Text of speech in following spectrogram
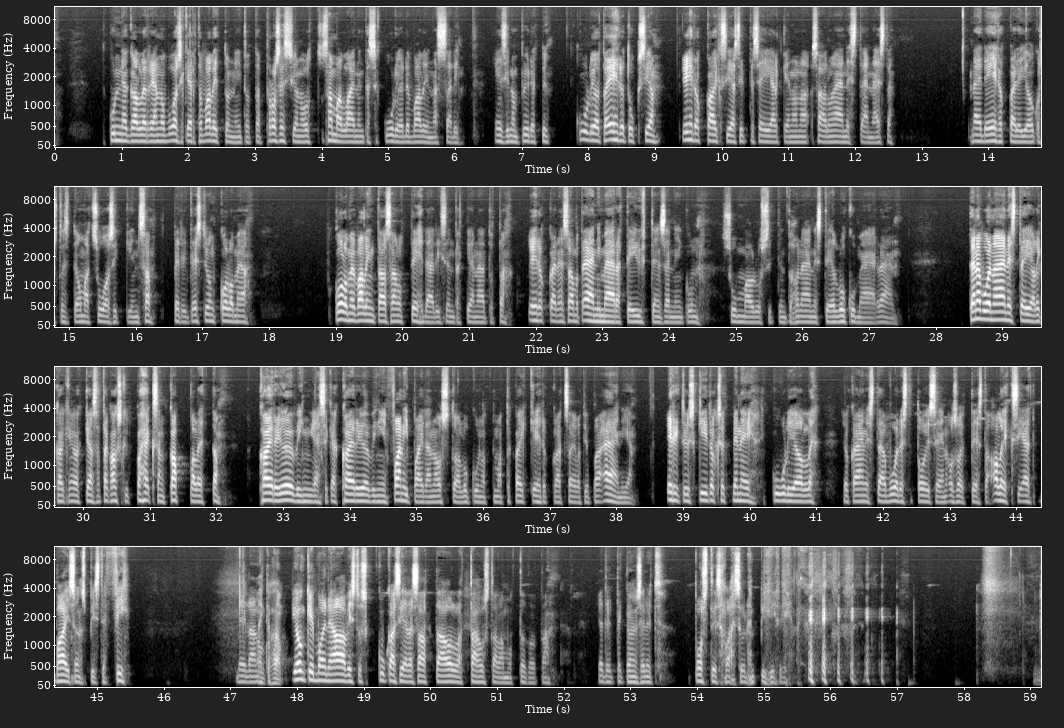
kunniagallerian on vuosikerta valittu, niin tota, prosessi on ollut samanlainen tässä kuulijoiden valinnassa. Eli ensin on pyydetty kuulijoilta ehdotuksia ehdokkaiksi ja sitten sen jälkeen on saanut äänestää näistä näiden ehdokkaiden joukosta sitten omat suosikkinsa. Perinteisesti on kolmea, kolme valintaa saanut tehdä, eli sen takia nämä tota, ehdokkaiden saamat äänimäärät ei yhteensä niin kuin summaudu sitten tuohon äänestäjien lukumäärään. Tänä vuonna äänestäjiä oli kaiken kaikkiaan 128 kappaletta. Kyrie Irvingia sekä Kyrie Irvingin fanipaidan ostoa lukuun ottamatta kaikki ehdokkaat saivat jopa ääniä. Erityiskiitokset menee kuulijalle, joka äänestää vuodesta toiseen osoitteesta aleksi at bisons.fi. Meillä on Onkohan, jonkinmoinen aavistus, kuka siellä saattaa olla taustalla, mutta tota, jätettäköön se nyt postisalaisuuden piiriin.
